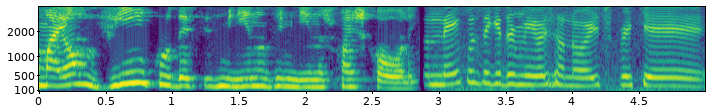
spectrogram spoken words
maior vínculo desses meninos e meninas com a escola. Eu nem consegui dormir hoje à noite porque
